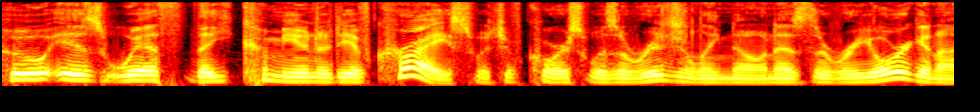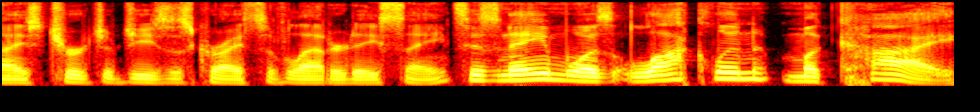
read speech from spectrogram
who is with the Community of Christ, which of course was originally known as the Reorganized Church of Jesus Christ of Latter day Saints. His name was Lachlan Mackay.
